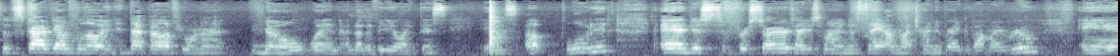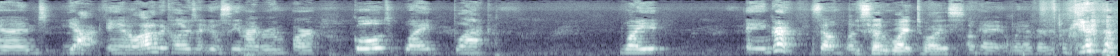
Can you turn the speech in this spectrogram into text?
subscribe down below and hit that bell if you want to know when another video like this is uploaded. And just for starters, I just wanted to say I'm not trying to brag about my room and yeah, and a lot of the colors that you'll see in my room are gold, white, black, white, and. So let's You said go. white twice. Okay, whatever.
